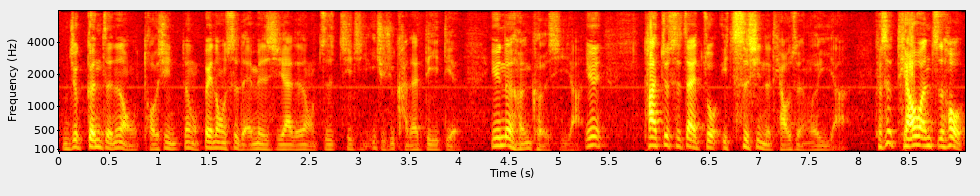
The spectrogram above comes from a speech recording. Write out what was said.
你就跟着那种投信那种被动式的 MSCI 的那种资基金一起去砍在低点，因为那很可惜啊，因为它就是在做一次性的调整而已啊。可是调完之后，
